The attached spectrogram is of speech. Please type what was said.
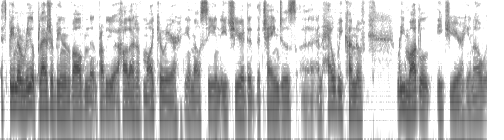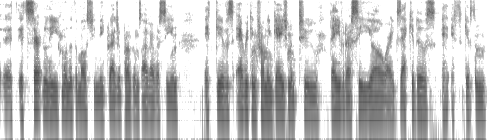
it's been a real pleasure being involved in it and probably a highlight of my career you know seeing each year the, the changes uh, and how we kind of remodel each year. You know, it, it's certainly one of the most unique graduate programs I've ever seen. It gives everything from engagement to David, our CEO, our executives. It, it gives them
